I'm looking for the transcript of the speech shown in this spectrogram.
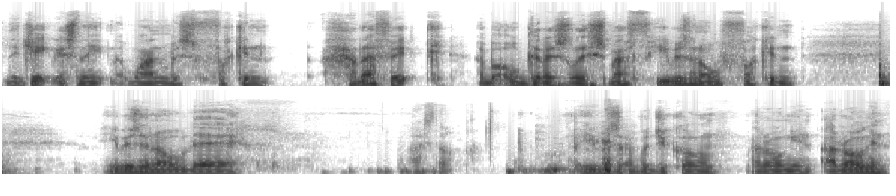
The Jake the Snake one was fucking horrific about old Grizzly Smith. He was an old fucking. He was an old. Uh, Bastard. he was a what do you call him? A wronging. A wronging.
